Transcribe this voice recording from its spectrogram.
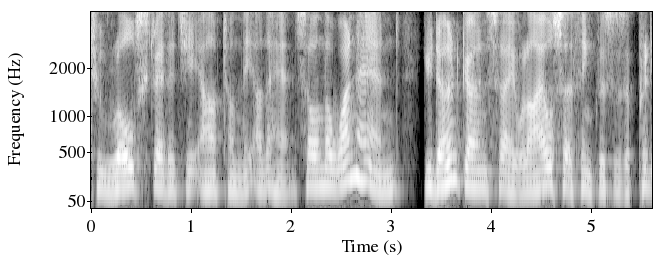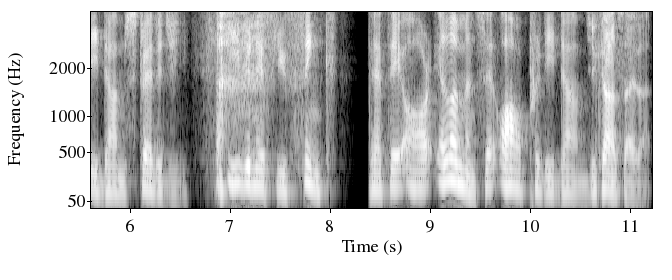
to roll strategy out on the other hand. So, on the one hand, you don't go and say, Well, I also think this is a pretty dumb strategy, even if you think that there are elements that are pretty dumb. You can't say that.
